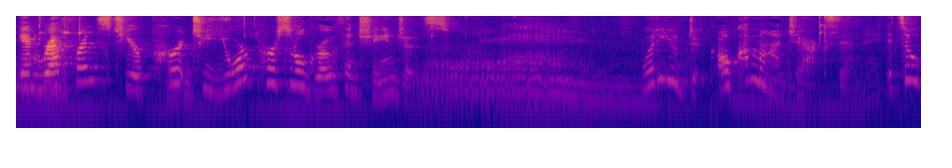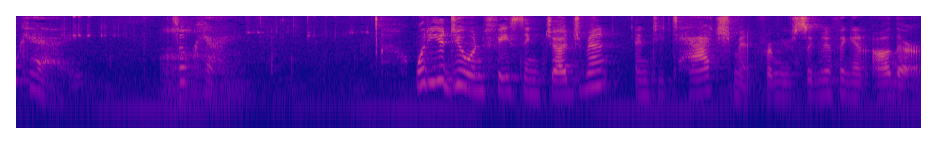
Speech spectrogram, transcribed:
in reference to your per- to your personal growth and changes? What do you do? Oh, come on, Jackson. It's okay. It's okay. What do you do when facing judgment and detachment from your significant other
